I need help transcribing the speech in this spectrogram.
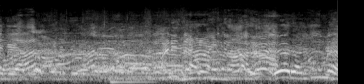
எங்கயா பேர் அஞ்சுமே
